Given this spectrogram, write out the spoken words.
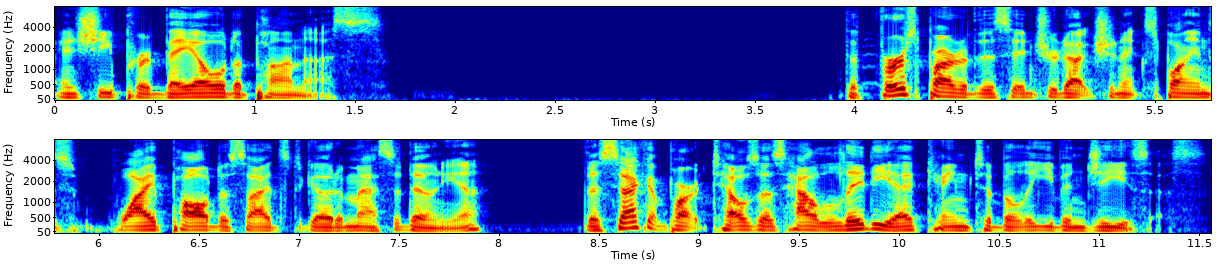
And she prevailed upon us. The first part of this introduction explains why Paul decides to go to Macedonia. The second part tells us how Lydia came to believe in Jesus.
